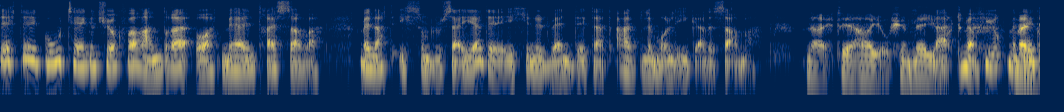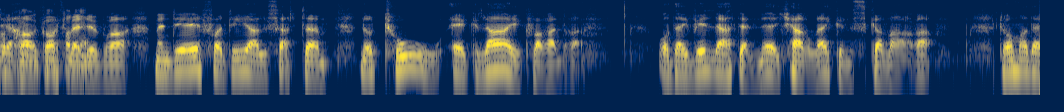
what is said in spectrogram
dette er godtatt hos hverandre, og at vi har interesse av det. Men at, som du sier, det er ikke nødvendig at alle må like det samme. Nei, det har jo ikke vi gjort. Nei, vi har gjort men, Men det, det har gått veldig bra. Men det er fordi altså at eh, når to er glad i hverandre, og de vil at denne kjærleiken skal vare, da må de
